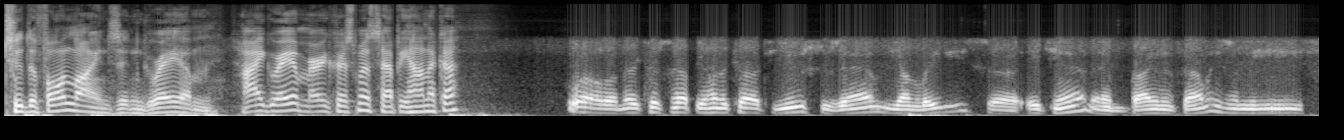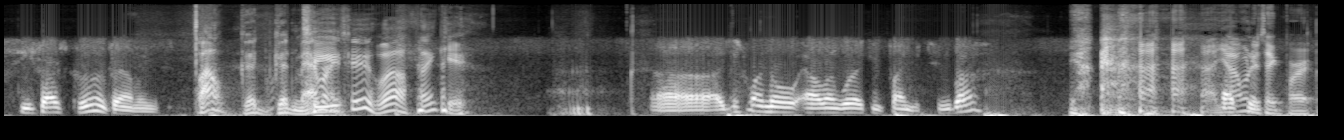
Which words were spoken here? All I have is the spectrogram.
To the phone lines in Graham. Hi, Graham. Merry Christmas. Happy Hanukkah. Well, uh, Merry Christmas, Happy Hanukkah to you, Suzanne, young ladies, uh, Etienne, and Brian and families, and the CFAX crew and families. Wow, good good To memory. you too. Well, thank you. Uh, I just want to know, Alan, where I can find the tuba. Yeah. yeah, I want to take part.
